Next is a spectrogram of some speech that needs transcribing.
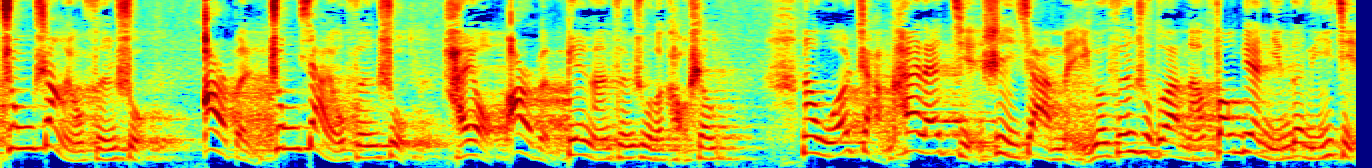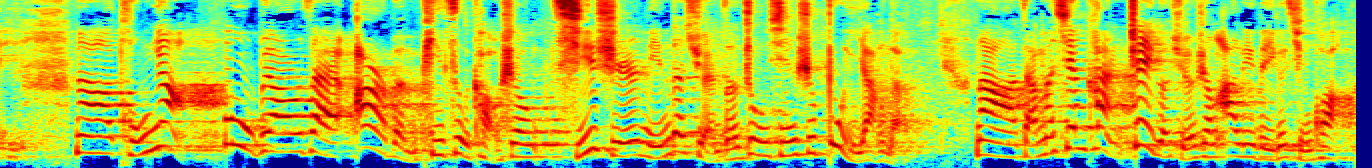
中上游分数、二本中下游分数，还有二本边缘分数的考生。那我展开来解释一下每一个分数段呢，方便您的理解。那同样目标在二本批次的考生，其实您的选择重心是不一样的。那咱们先看这个学生案例的一个情况，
